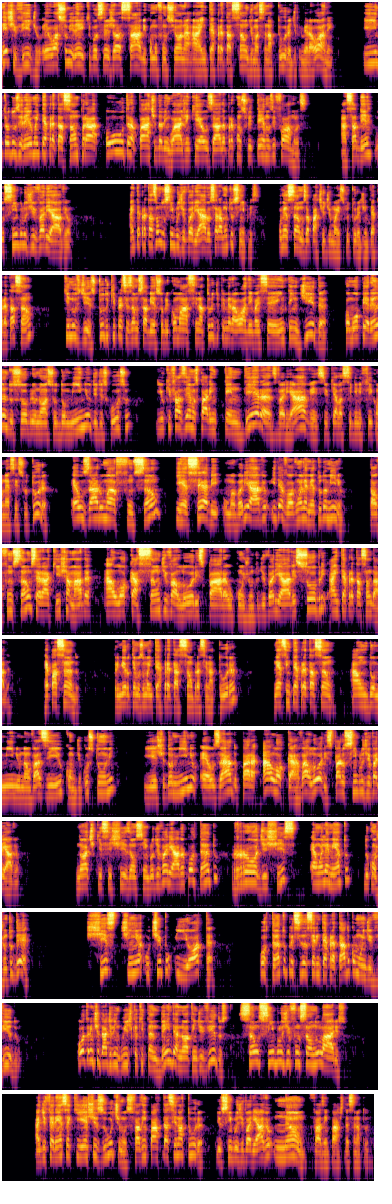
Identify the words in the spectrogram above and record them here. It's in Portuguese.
Neste vídeo, eu assumirei que você já sabe como funciona a interpretação de uma assinatura de primeira ordem e introduzirei uma interpretação para outra parte da linguagem que é usada para construir termos e fórmulas, a saber, os símbolos de variável. A interpretação dos símbolos de variável será muito simples. Começamos a partir de uma estrutura de interpretação, que nos diz tudo o que precisamos saber sobre como a assinatura de primeira ordem vai ser entendida como operando sobre o nosso domínio de discurso e o que fazemos para entender as variáveis e o que elas significam nessa estrutura é usar uma função que recebe uma variável e devolve um elemento do domínio. Tal função será aqui chamada alocação de valores para o conjunto de variáveis sobre a interpretação dada. Repassando, primeiro temos uma interpretação para assinatura, Nessa interpretação, há um domínio não vazio, como de costume, e este domínio é usado para alocar valores para os símbolos de variável. Note que se x é um símbolo de variável, portanto, ρ de x é um elemento do conjunto D. x tinha o tipo iota, portanto, precisa ser interpretado como um indivíduo. Outra entidade linguística que também denota indivíduos são os símbolos de função nulários. A diferença é que estes últimos fazem parte da assinatura e os símbolos de variável não fazem parte da assinatura.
